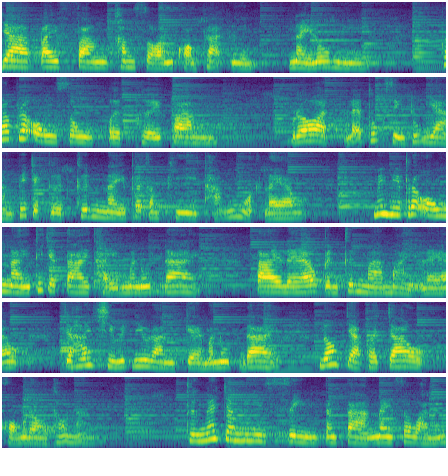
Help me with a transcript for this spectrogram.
อย่าไปฟังคำสอนของพระอื่นในโลกนี้ เพราะพระองค์ทรงเปิดเผยความ รอดและทุกสิ่งทุกอย่างที่จะเกิดขึ้นในพระคัมภีร์ทั้งหมดแล้ว ไม่มีพระองค์ไหนที่จะตายไถ่มนุษย์ได้ ตายแล้วเป็นขึ้นมาใหม่แล้ว จะให้ชีวิตนิรันดร์แก่มนุษย์ได้ นอกจากพระเจ้าของเราเท่านั้น ถึงแม้จะมีสิ่งต่างๆในสวรรค์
